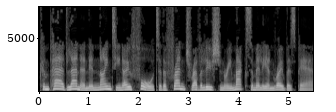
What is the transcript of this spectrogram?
compared Lenin in 1904 to the French revolutionary Maximilien Robespierre.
